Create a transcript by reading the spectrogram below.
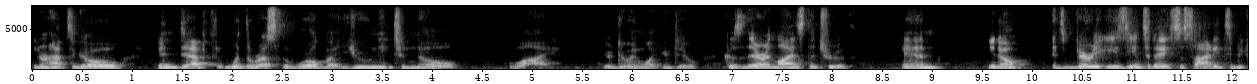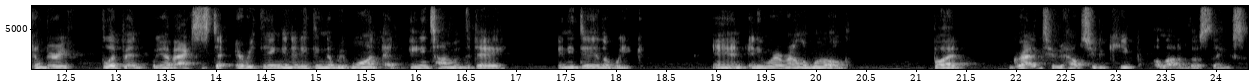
You don't have to go in depth with the rest of the world, but you need to know why you're doing what you do because therein lies the truth. And, you know, it's very easy in today's society to become very flippant. We have access to everything and anything that we want at any time of the day, any day of the week, and anywhere around the world. But gratitude helps you to keep a lot of those things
